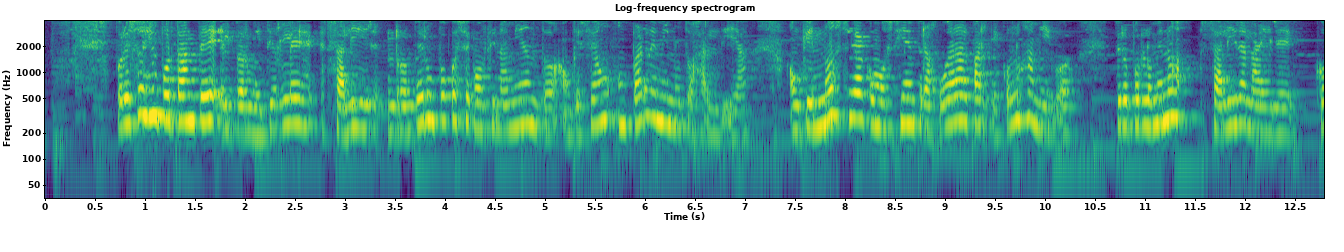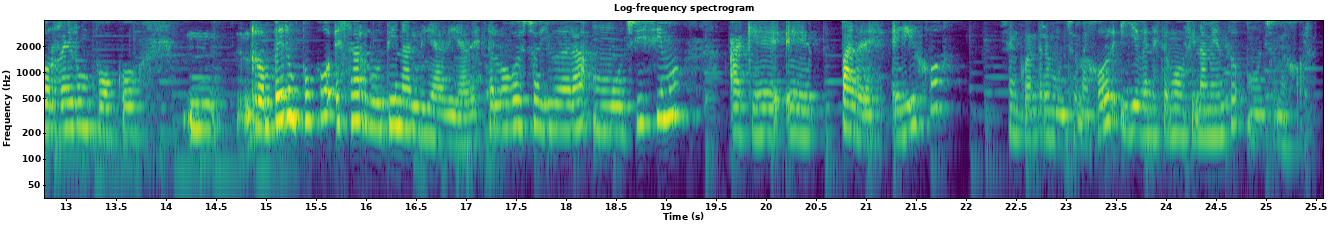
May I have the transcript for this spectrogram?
Por eso es importante el permitirles salir, romper un poco ese confinamiento, aunque sean un par de minutos al día, aunque no sea como siempre a jugar al parque con los amigos, pero por lo menos salir al aire, correr un poco, mm, romper un poco esa rutina al día a día. Desde luego eso ayudará muchísimo a que eh, padres e hijos se encuentren mucho mejor y lleven este confinamiento mucho mejor.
